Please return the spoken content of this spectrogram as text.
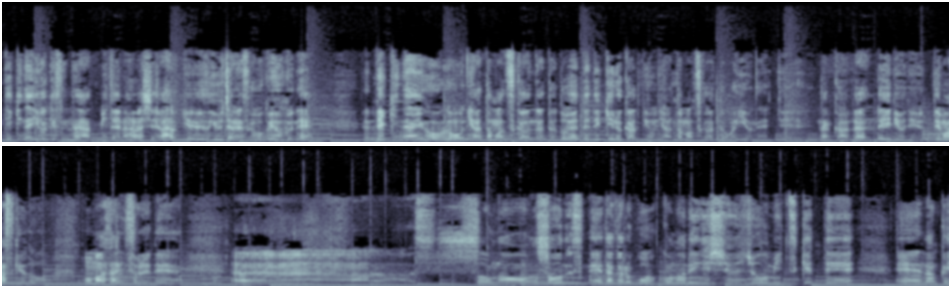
できない言い訳すんな、みたいな話あ言う言うじゃないですか、僕よくね。できない方に頭使うんだったらどうやってできるかっていう方に頭使った方がいいよねって、なんかレイディオで言ってますけど、もうまさにそれで、うーん、その、そうですね。だからこ、の練習場を見つけて、えー、なんか、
